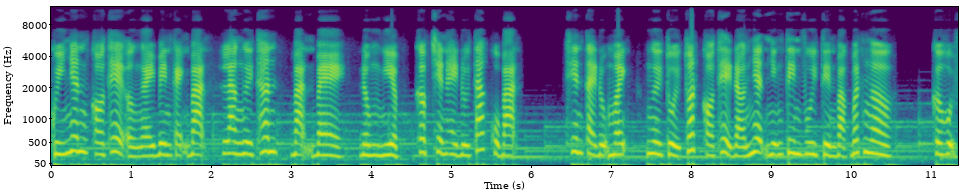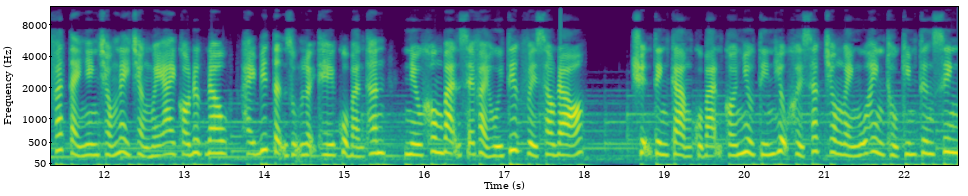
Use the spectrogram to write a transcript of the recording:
Quý nhân có thể ở ngay bên cạnh bạn, là người thân, bạn bè, đồng nghiệp, cấp trên hay đối tác của bạn. Thiên tài độ mệnh, người tuổi Tuất có thể đón nhận những tin vui tiền bạc bất ngờ, Cơ hội phát tài nhanh chóng này chẳng mấy ai có được đâu, hãy biết tận dụng lợi thế của bản thân, nếu không bạn sẽ phải hối tiếc về sau đó. Chuyện tình cảm của bạn có nhiều tín hiệu khởi sắc trong ngày ngũ hành thổ kim tương sinh.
